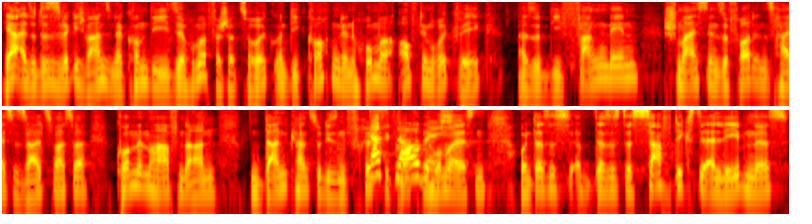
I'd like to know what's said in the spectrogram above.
Ja, also das ist wirklich Wahnsinn. Da kommen diese Hummerfischer zurück und die kochen den Hummer auf dem Rückweg Also die fangen den, schmeißen den sofort ins heiße Salzwasser, kommen im Hafen an und dann kannst du diesen frisch Das gekochten. Hummer essen. Und das ist, das ist das saftigste Erlebnis,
